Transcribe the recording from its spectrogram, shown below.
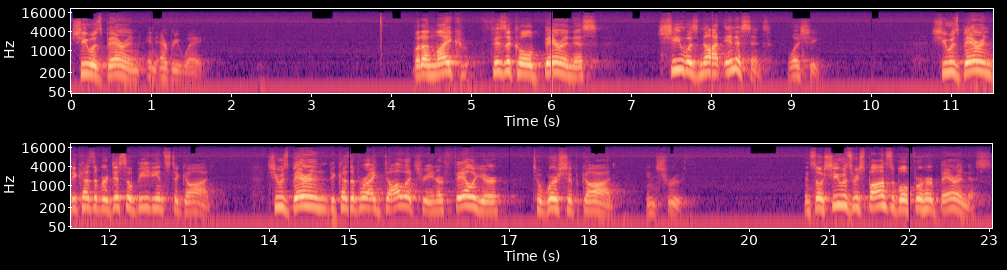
She was barren in every way. But unlike physical barrenness, she was not innocent, was she? She was barren because of her disobedience to God. She was barren because of her idolatry and her failure to worship God in truth. And so she was responsible for her barrenness.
